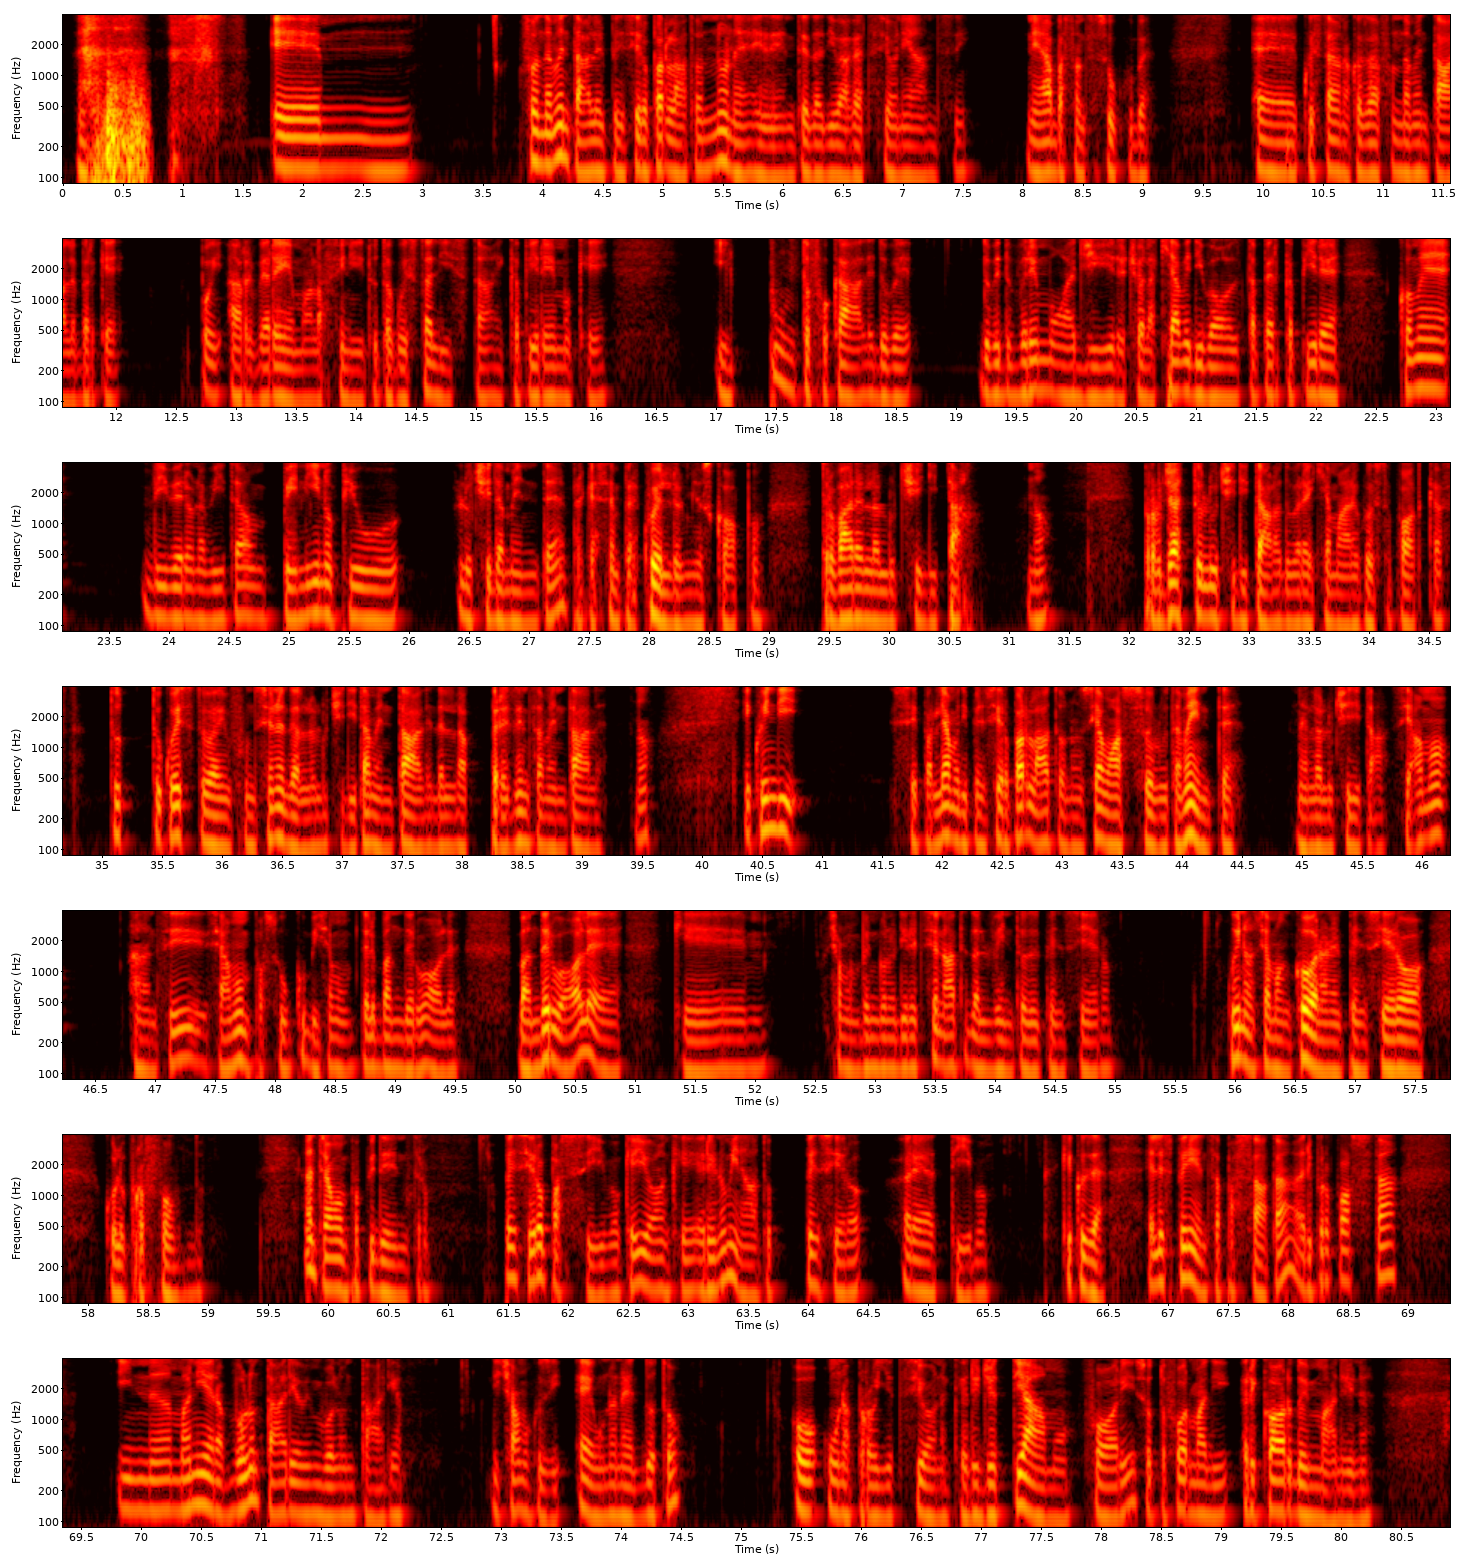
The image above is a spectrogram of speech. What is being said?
E, ehm, fondamentale, il pensiero parlato non è esente da divagazioni, anzi, ne ha abbastanza succube. E questa è una cosa fondamentale perché poi arriveremo alla fine di tutta questa lista e capiremo che il punto focale dove, dove dovremmo agire, cioè la chiave di volta per capire come vivere una vita un pelino più lucidamente, perché è sempre quello il mio scopo, trovare la lucidità, no? Progetto lucidità la dovrei chiamare questo podcast. Tutto questo è in funzione della lucidità mentale, della presenza mentale, no? E quindi se parliamo di pensiero parlato non siamo assolutamente nella lucidità, siamo anzi siamo un po' succubi, siamo delle banderuole, banderuole che diciamo, vengono direzionate dal vento del pensiero. Qui non siamo ancora nel pensiero quello profondo. Entriamo un po' più dentro. Pensiero passivo, che io ho anche rinominato pensiero reattivo. Che cos'è? È l'esperienza passata riproposta in maniera volontaria o involontaria. Diciamo così, è un aneddoto o una proiezione che rigettiamo fuori sotto forma di ricordo immagine.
